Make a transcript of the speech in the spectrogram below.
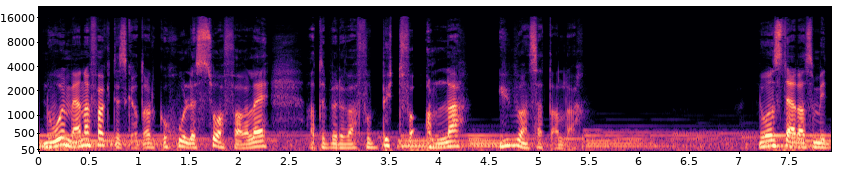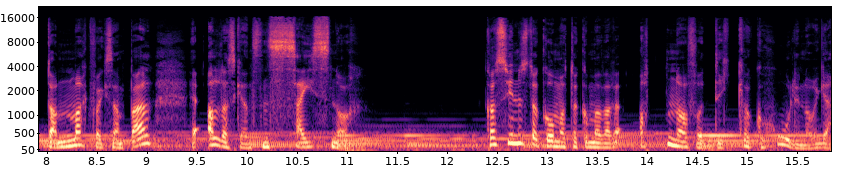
Noen mener faktisk at alkohol er så farlig at det burde være forbudt for alle, uansett alder. Noen steder, som i Danmark f.eks., er aldersgrensen 16 år. Hva synes dere om at dere må være 18 år for å drikke alkohol i Norge?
